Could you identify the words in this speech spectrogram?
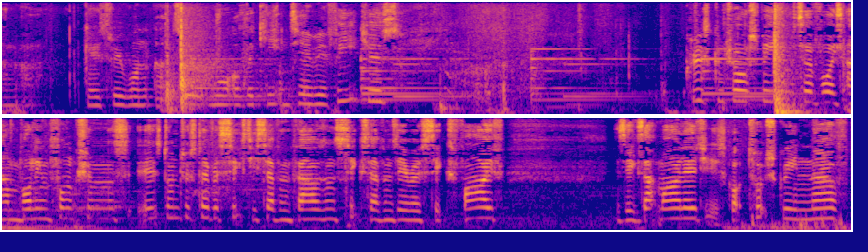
and uh, go through one or uh, two more of the key interior features. Cruise control, speed limiter, voice and volume functions. It's done just over 67,67065 is the exact mileage. It's got touchscreen nav,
